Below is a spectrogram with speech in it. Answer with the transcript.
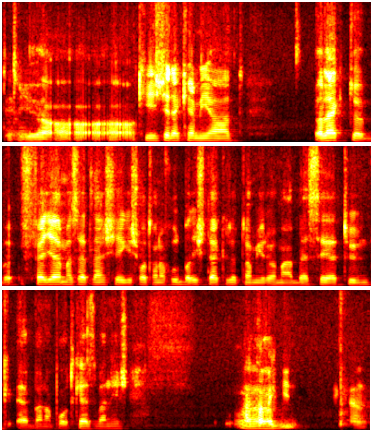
Tehát, hogy ő a, a, a kisgyereke miatt a legtöbb fegyelmezetlenség is ott van a futballisták között, amiről már beszéltünk ebben a podcastben is. Hát, uh, igen.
